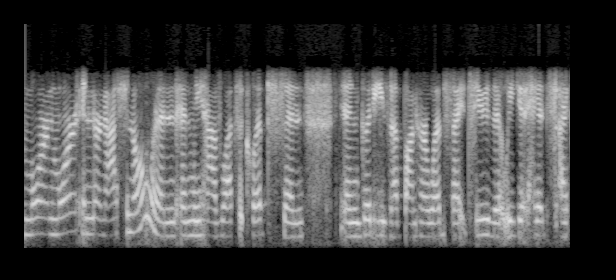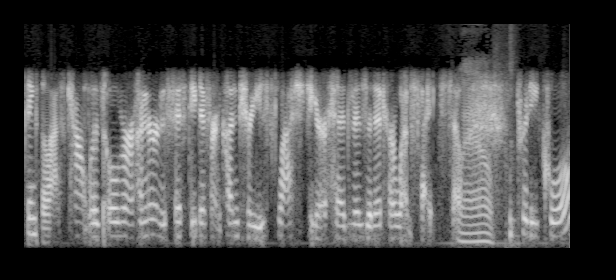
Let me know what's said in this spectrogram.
more and more international and and we have lots of clips and and goodies up on her website too that we get hits. I think the last count was over 150 different countries last year had visited her website. So wow. pretty cool.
